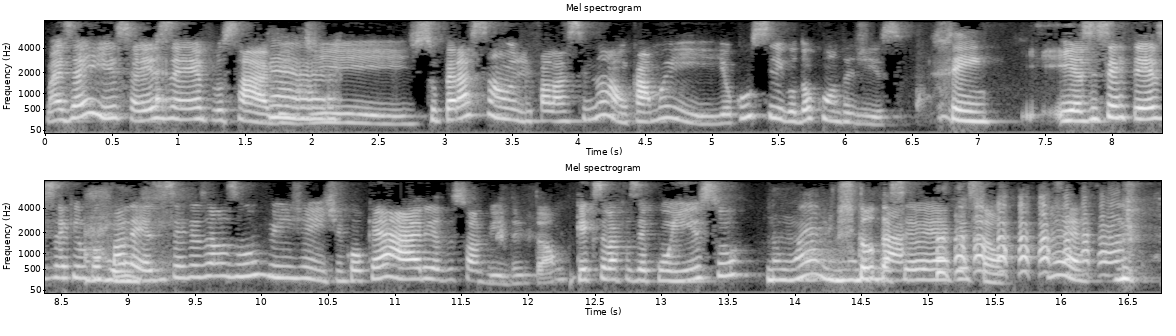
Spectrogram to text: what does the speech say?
Mas é isso, é exemplo, sabe? É. De, de, superação, de falar assim: não, calma aí, eu consigo, eu dou conta disso. Sim. E, e as incertezas é aquilo que eu falei: as incertezas elas vão vir, gente, em qualquer área da sua vida. Então, o que, que você vai fazer com isso? Não é, menina? Estudar. Essa é a questão. é.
